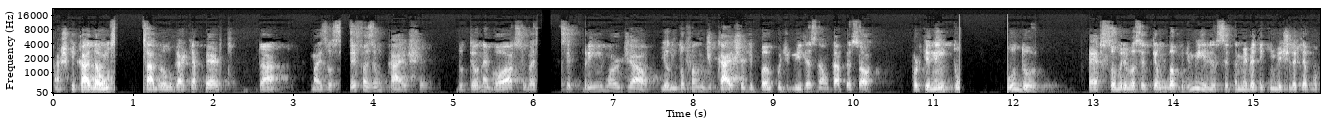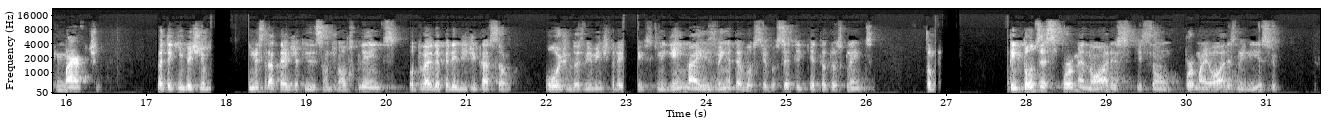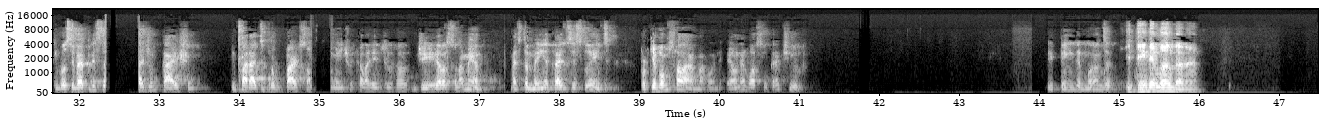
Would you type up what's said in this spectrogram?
Acho que cada um sabe o lugar que aperta, tá? Mas você fazer um caixa do teu negócio vai ser primordial. E eu não estou falando de caixa de banco de milhas, não, tá, pessoal? Porque nem tudo é sobre você ter um banco de milhas. Você também vai ter que investir daqui a pouco em marketing, vai ter que investir em uma estratégia de aquisição de novos clientes, outro vai depender de indicação. Hoje, em 2023, que ninguém mais vem até você, você tem que ir até os seus clientes. Então, tem todos esses pormenores, que são por maiores no início, que você vai precisar de um caixa e parar de se preocupar somente com aquela rede de relacionamento, mas também atrás desses clientes. Porque vamos falar, Marrone, é um negócio lucrativo. E tem demanda. E tem demanda, né?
